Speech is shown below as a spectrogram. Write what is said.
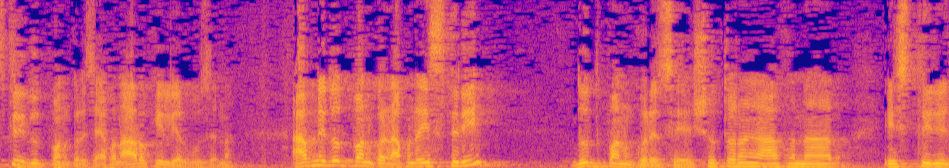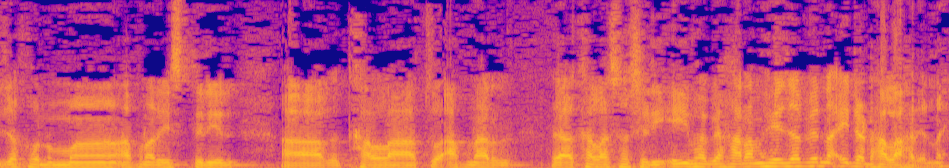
স্ত্রী দুধ পান করেছে। এখন আরও ক্লিয়ার বুঝে না। আপনি দুধ পান করেন, আপনার স্ত্রী দুধ পান করেছে। সুতরাং আপনার স্ত্রী যখন মা, আপনার স্ত্রীর খালা, তো আপনার খালা শাশুড়ি এইভাবে হারাম হয়ে যাবে না? এটা ঢালা হারে নাই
